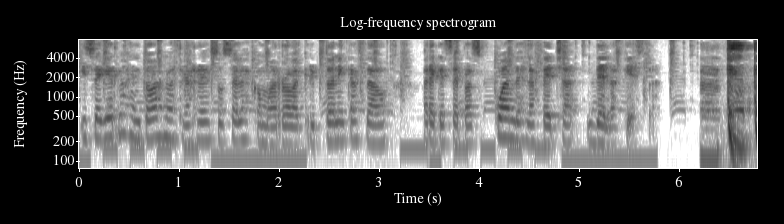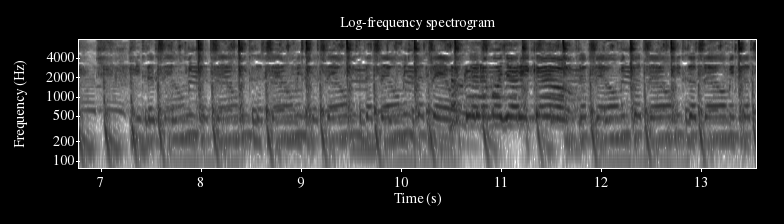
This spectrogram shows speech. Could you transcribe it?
y seguirnos en todas nuestras redes sociales como arroba criptónicasdao para que sepas cuándo es la fecha de la fiesta. Minteteo, minteteo, minteteo, minteteo, minteteo, minteteo. No queremos lloriqueo. Minteteo, minteteo, minteteo, minteteo.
